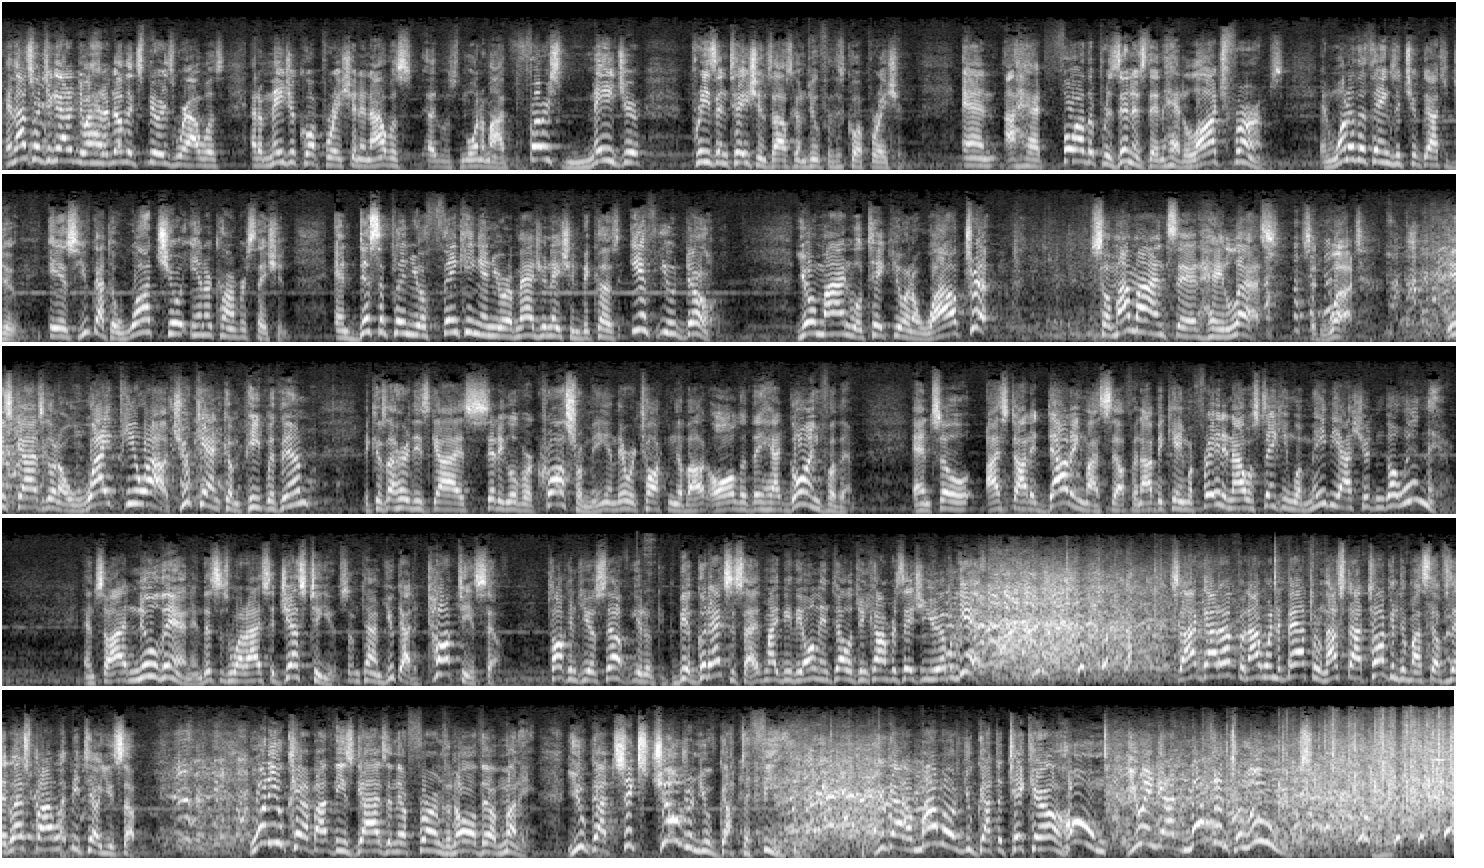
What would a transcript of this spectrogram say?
And that's what you got to do. I had another experience where I was at a major corporation and I was, uh, it was one of my first major presentations I was going to do for this corporation. And I had four other presenters that had large firms. And one of the things that you've got to do is you've got to watch your inner conversation and discipline your thinking and your imagination because if you don't, your mind will take you on a wild trip. So my mind said, Hey, Les. I said, What? These guys are going to wipe you out. You can't compete with them. Because I heard these guys sitting over across from me and they were talking about all that they had going for them. And so I started doubting myself and I became afraid and I was thinking, well, maybe I shouldn't go in there. And so I knew then, and this is what I suggest to you. Sometimes you got to talk to yourself. Talking to yourself, you know, could be a good exercise. It might be the only intelligent conversation you ever get. so I got up and I went to the bathroom. I started talking to myself and said, Les Brown, let me tell you something. What do you care about these guys and their firms and all their money? You got six children you've got to feed. You got a mama you've got to take care of home. You ain't got nothing to lose.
